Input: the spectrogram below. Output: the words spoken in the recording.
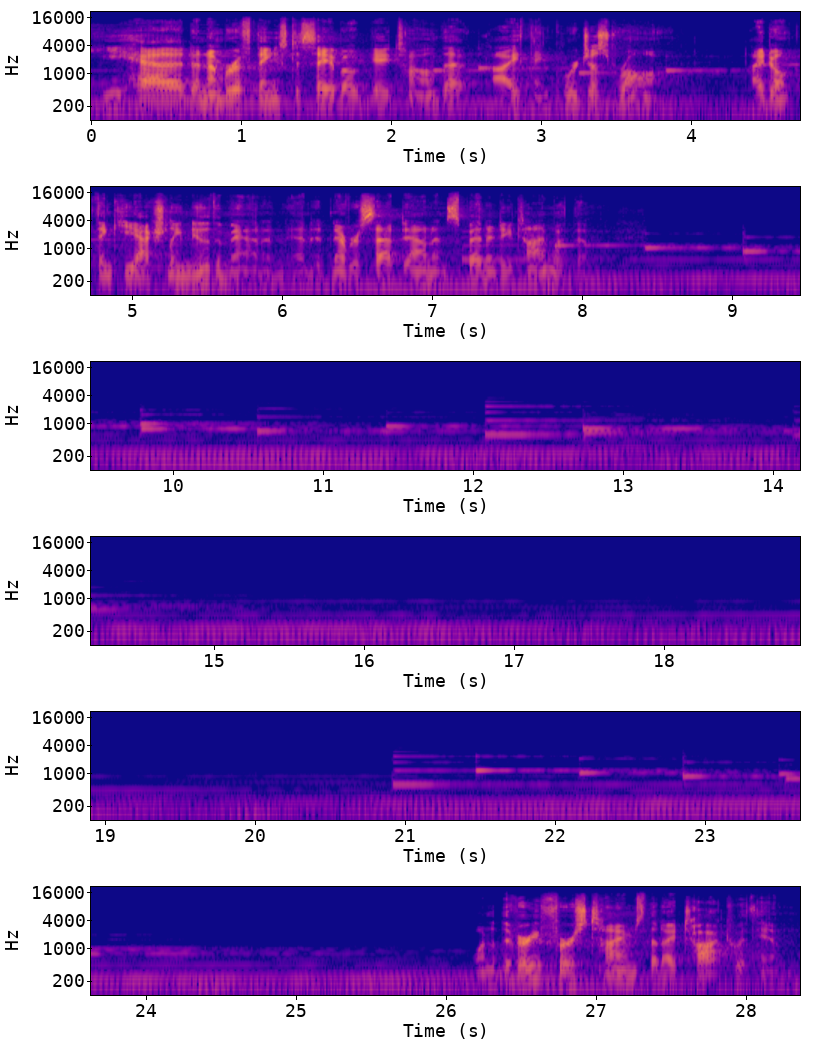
He had a number of things to say about Gaetan that I think were just wrong. I don't think he actually knew the man and, and had never sat down and spent any time with him. One of the very first times that I talked with him,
